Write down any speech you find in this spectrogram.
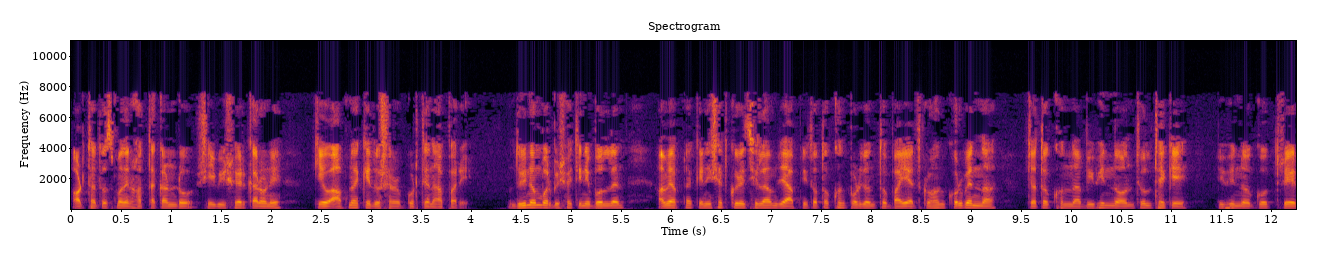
অর্থাৎ ওসমানের হত্যাকাণ্ড সেই বিষয়ের কারণে কেউ আপনাকে দোষারোপ করতে না পারে। দুই নম্বর বিষয় তিনি বললেন, আমি আপনাকে নিষেধ করেছিলাম যে আপনি ততক্ষণ পর্যন্ত বাইয়াত গ্রহণ করবেন না যতক্ষণ না বিভিন্ন অঞ্চল থেকে বিভিন্ন গোত্রের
